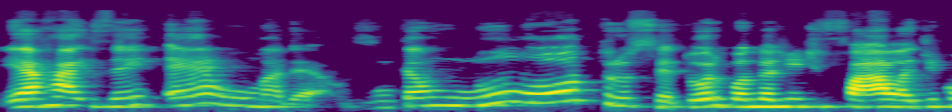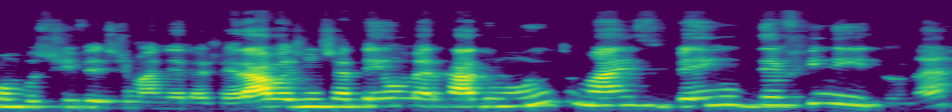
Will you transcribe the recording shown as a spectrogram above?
E a Raizen é uma delas. Então, num outro setor, quando a gente fala de combustíveis de maneira geral, a gente já tem um mercado muito mais bem definido, né?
